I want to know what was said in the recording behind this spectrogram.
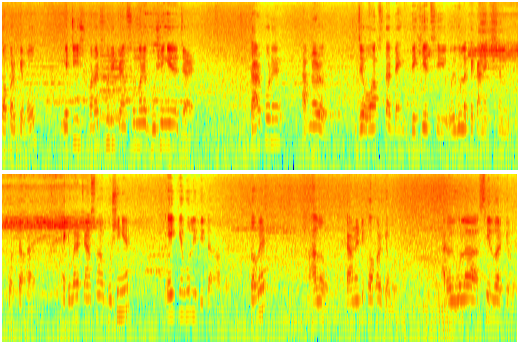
copper cable এটি সরাসরি ট্রান্সফরমারে বুশিংয়ে যায়। তারপরে আপনার যে ওয়াক্সটা দেখিয়েছি, ওইগুলোতে কানেকশন করতে হয়। একেবারে ট্রান্সফরমার বুশিংয়ে এই কেবলই দিতে হবে। তবে ভালো, কারণ এটি কপার কেবল আর ওইগুলা সিলভার কেবল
